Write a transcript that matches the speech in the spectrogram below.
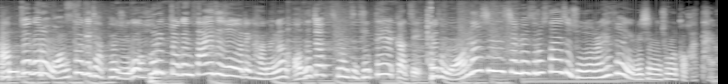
앞쪽으로 원턱이 잡혀주고 허리 쪽은 사이즈 조절이 가능한 adjustment 디테일까지 그래서 원하시는 실루엣으로 사이즈 조절을 해서 입으시면 좋을 것 같아요.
